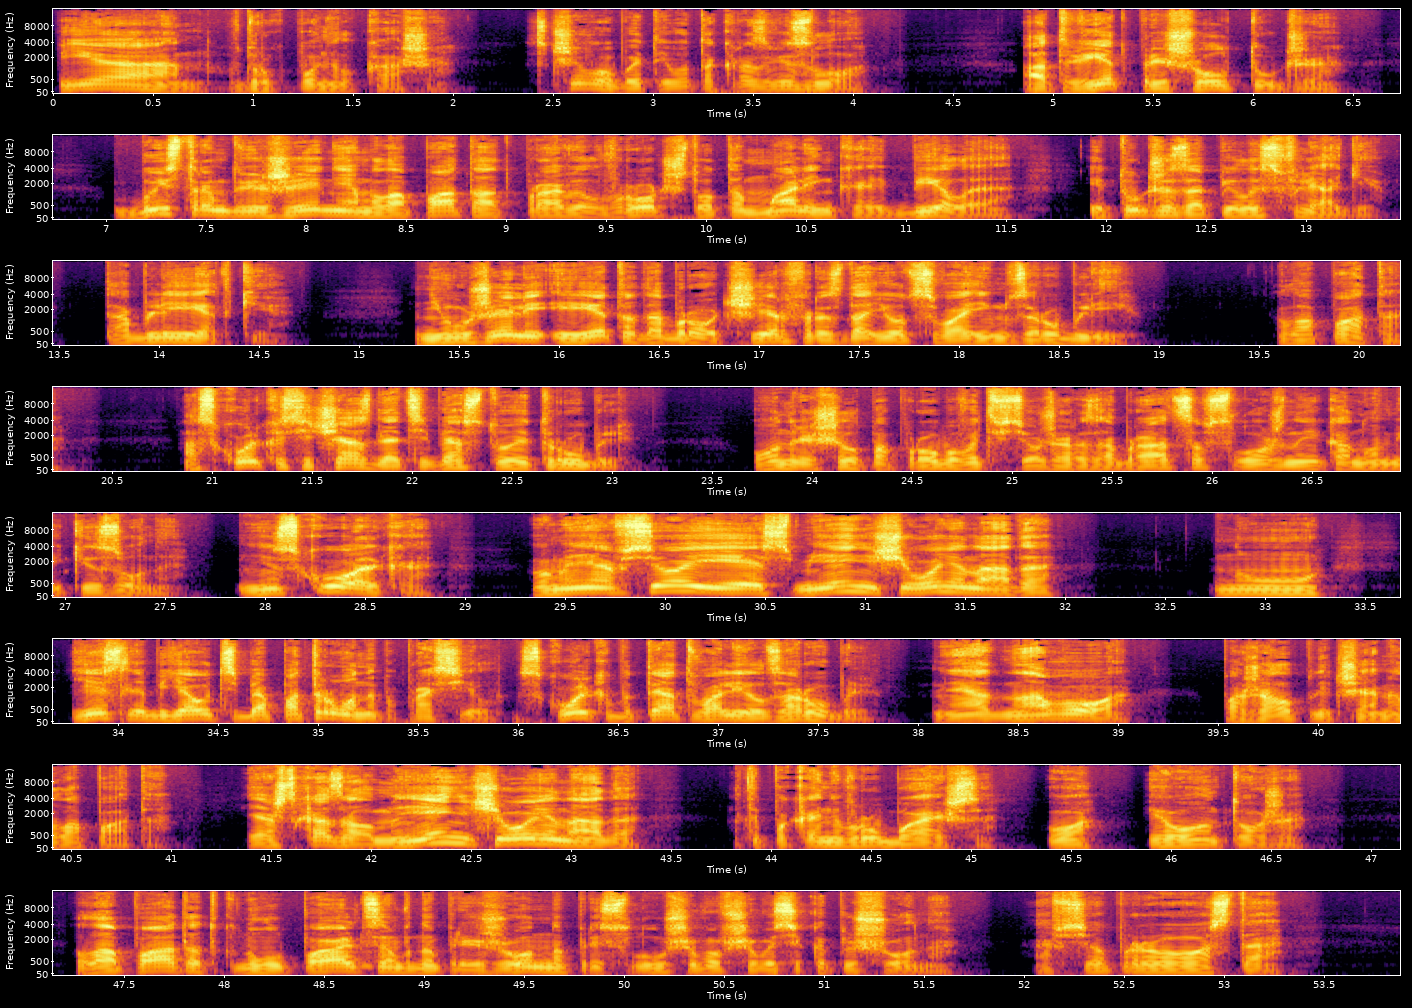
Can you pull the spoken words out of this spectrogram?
Пьян, вдруг понял Каша. С чего бы это его так развезло? Ответ пришел тут же. Быстрым движением лопата отправил в рот что-то маленькое, белое, и тут же запил из фляги. Таблетки. Неужели и это добро червь раздает своим за рубли? Лопата. А сколько сейчас для тебя стоит рубль? Он решил попробовать все же разобраться в сложной экономике зоны. «Нисколько. У меня все есть, мне ничего не надо». «Ну, если бы я у тебя патроны попросил, сколько бы ты отвалил за рубль?» «Ни одного», — пожал плечами лопата. «Я ж сказал, мне ничего не надо, а ты пока не врубаешься. О, и он тоже». Лопата ткнул пальцем в напряженно прислушивавшегося капюшона. «А все просто.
